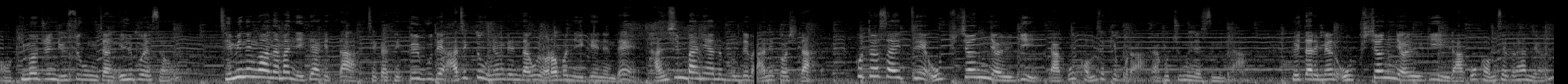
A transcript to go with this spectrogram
어, 김어준 뉴스공장 일부에서 재밌는 거 하나만 얘기하겠다. 제가 댓글 부대 아직도 운영된다고 여러 번 얘기했는데 반신반의하는 분들 많을 것이다. 포털 사이트에 옵션 열기라고 검색해보라 라고 주문했습니다. 그에 따르면 옵션 열기라고 검색을 하면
